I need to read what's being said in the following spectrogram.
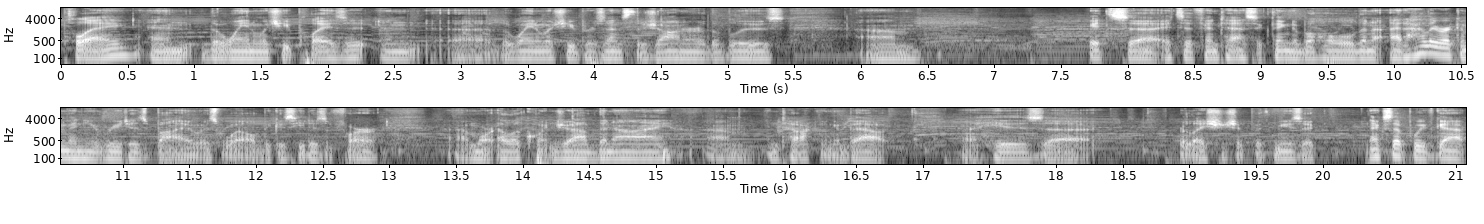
play, and the way in which he plays it, and uh, the way in which he presents the genre of the blues. Um, it's uh, it's a fantastic thing to behold, and I'd highly recommend you read his bio as well because he does a far uh, more eloquent job than I um, in talking about uh, his uh, relationship with music. Next up, we've got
